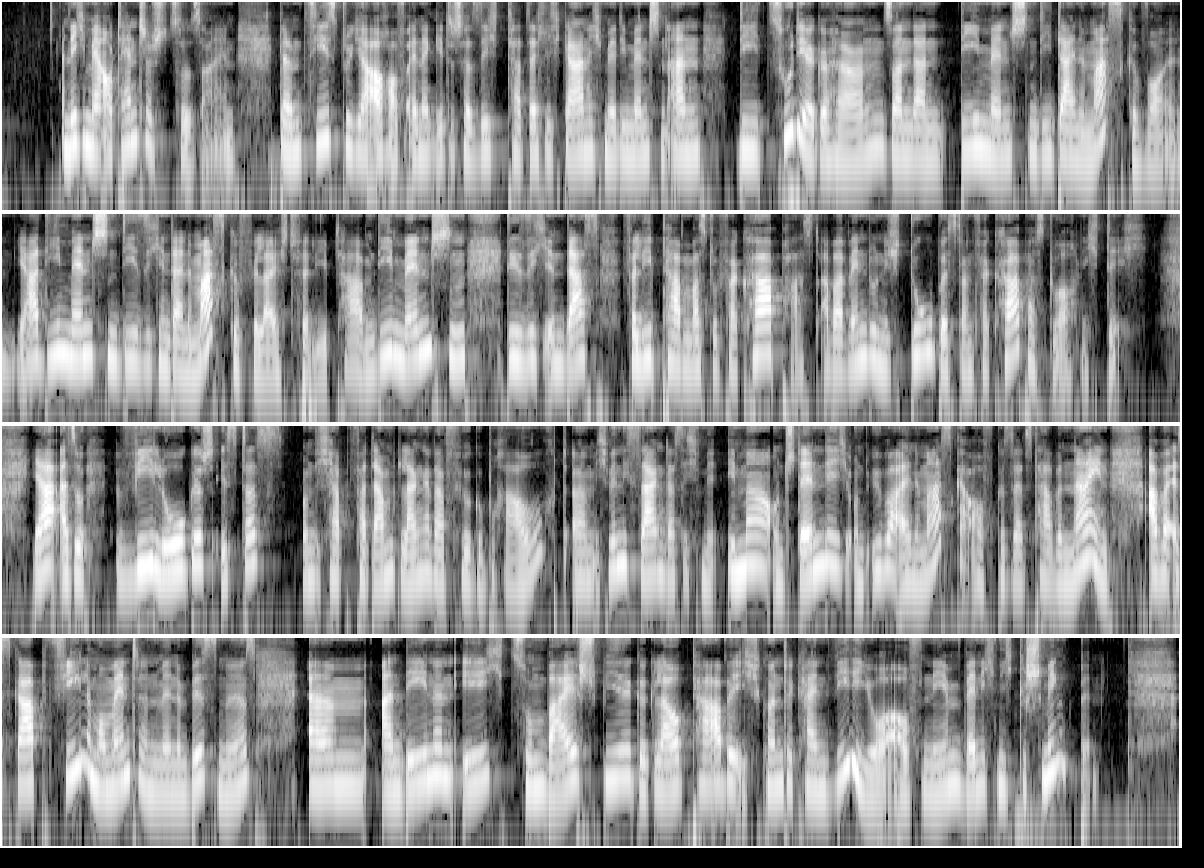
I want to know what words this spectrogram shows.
nicht mehr authentisch zu sein, dann ziehst du ja auch auf energetischer Sicht tatsächlich gar nicht mehr die Menschen an, die zu dir gehören, sondern die Menschen, die deine Maske wollen. Ja, die Menschen, die sich in deine Maske vielleicht verliebt haben, die Menschen, die sich in das verliebt haben, was du verkörperst. Aber wenn du nicht du bist, dann verkörperst du auch nicht dich. Ja, also wie logisch ist das? Und ich habe verdammt lange dafür gebraucht. Ähm, ich will nicht sagen, dass ich mir immer und ständig und überall eine Maske aufgesetzt habe. Nein, aber es gab viele Momente in meinem Business, ähm, an denen ich zum Beispiel geglaubt habe, ich könnte kein Video aufnehmen, wenn ich nicht geschminkt bin.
